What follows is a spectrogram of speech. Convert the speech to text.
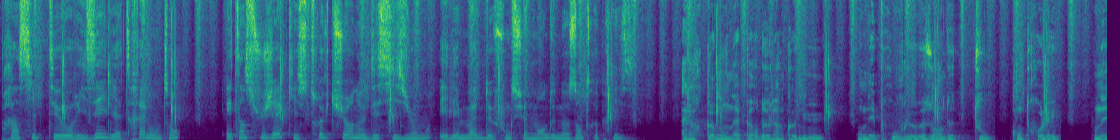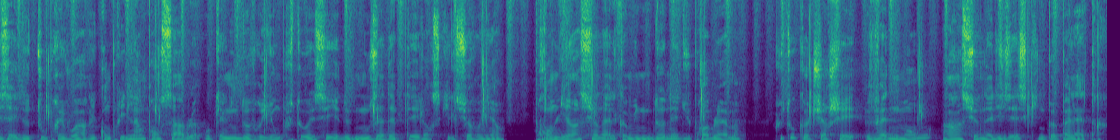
principe théorisé il y a très longtemps, est un sujet qui structure nos décisions et les modes de fonctionnement de nos entreprises. Alors comme on a peur de l'inconnu, on éprouve le besoin de tout contrôler. On essaye de tout prévoir, y compris l'impensable auquel nous devrions plutôt essayer de nous adapter lorsqu'il survient. Prendre l'irrationnel comme une donnée du problème, plutôt que de chercher vainement à rationaliser ce qui ne peut pas l'être.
